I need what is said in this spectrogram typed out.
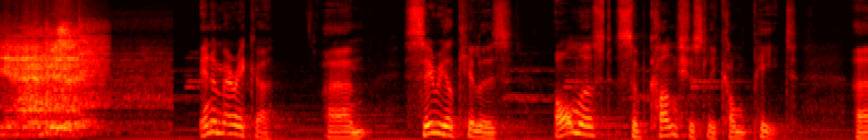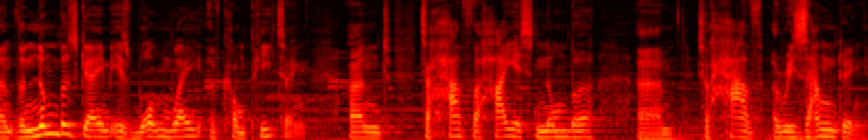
Yeah. In America, um, serial killers almost subconsciously compete. Um, the numbers game is one way of competing, and to have the highest number, um, to have a resounding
